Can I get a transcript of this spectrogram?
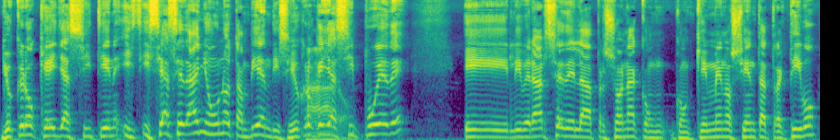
Yo creo que ella sí tiene, y, y se hace daño uno también, dice. Yo creo que ella sí puede eh, liberarse de la persona con, con quien menos sienta atractivo,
